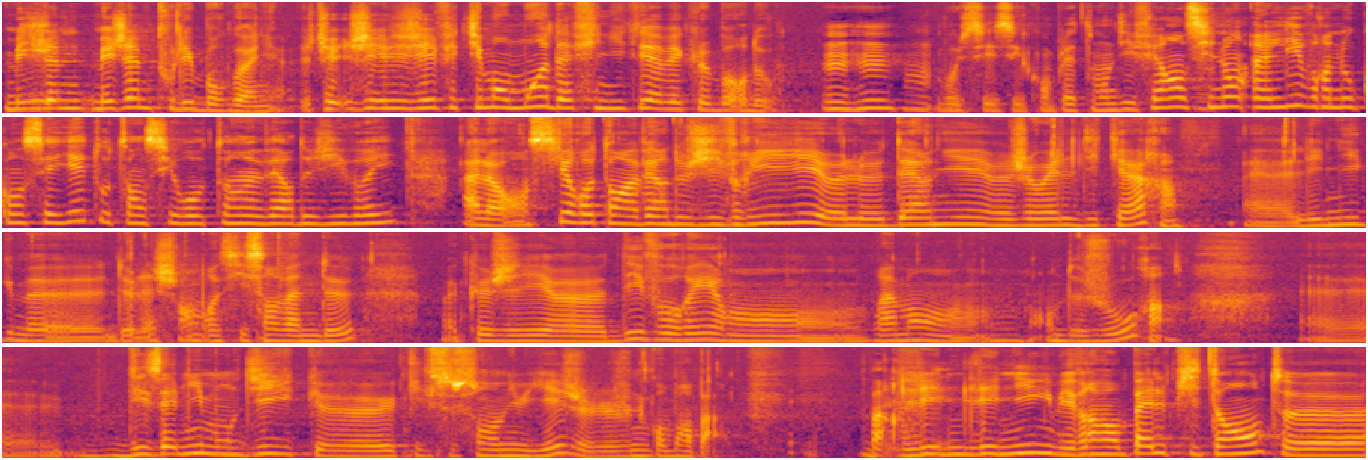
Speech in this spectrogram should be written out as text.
Mais j'aime tous les Bourgognes. J'ai effectivement moins d'affinité avec le Bordeaux. Mhm. Mm. c'est complètement différent. Sinon, un livre à nous conseiller tout en sirotant un verre de givry? Alors, en sirotant un verre de givry, euh, le dernier euh, Joël Dicker, euh, L'énigme de la chambre 622, que j'ai dévoré en, vraiment en, deux jours. des amis m'ont dit qu'ils se sont ennuyés, je, je ne comprends pas. L'énigme est vraiment palpitante. Euh,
